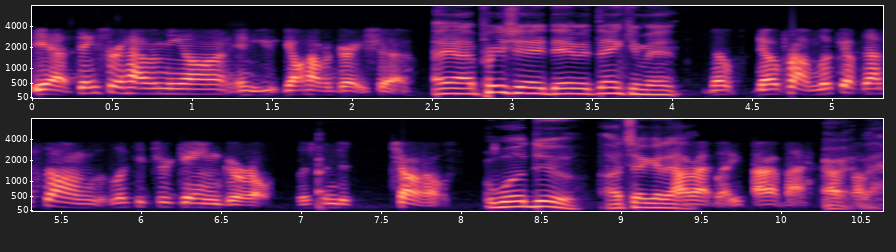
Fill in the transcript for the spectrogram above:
Yeah, thanks for having me on, and you, y'all have a great show. Hey, I appreciate it, David. Thank you, man. No, no problem. Look up that song. Look at your game, girl. Listen to Charles. We'll do. I'll check it out. All right, buddy. All right, bye. All right, bye.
